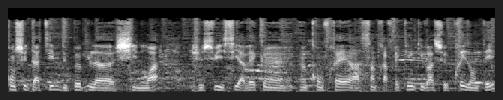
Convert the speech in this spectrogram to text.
consultative du peuple chinois. Je suis ici avec un, un, confrère centrafricain qui va se présenter.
